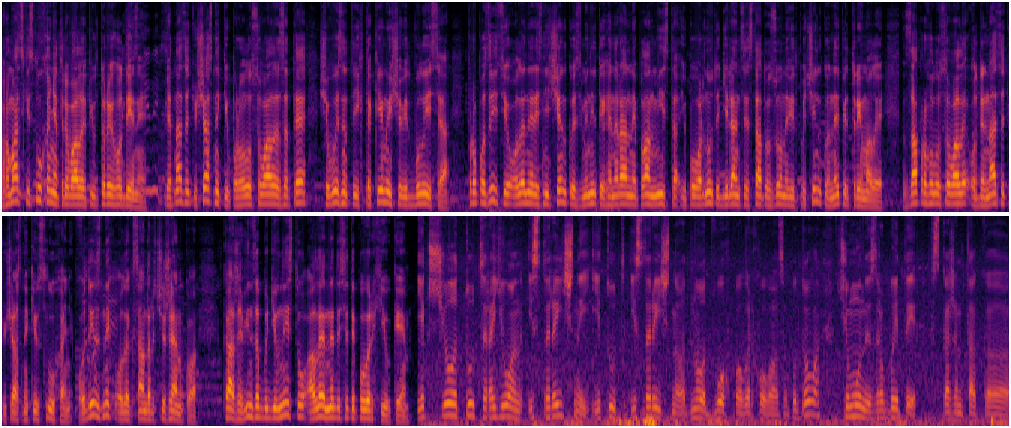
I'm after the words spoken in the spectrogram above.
Громадські слухання тривали півтори години. 15 учасників проголосували за те, щоб визнати їх такими, що відбулися. Пропозицію Олени Резніченко змінити генеральний план міста і повернути ділянці статус зони відпочинку не підтримали. За проголосували 11 учасників слухань. Один з них Олександр Чиженко. Каже, він за будівництво, але не десятиповерхівки. Якщо тут район історичний і тут історично одно-двохповерхова забудова, чому не зробити, скажімо так, е,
